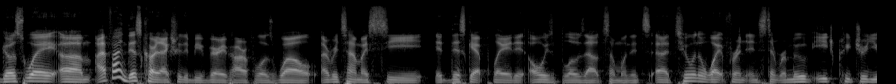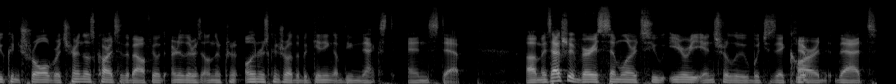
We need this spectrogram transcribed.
Ghostway, um, I find this card actually to be very powerful as well. Every time I see it, this get played, it always blows out someone. It's uh, two and a white for an instant. Remove each creature you control. Return those cards to the battlefield under their owner, owner's control at the beginning of the next end step. Um, it's actually very similar to Eerie Interlude, which is a card that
